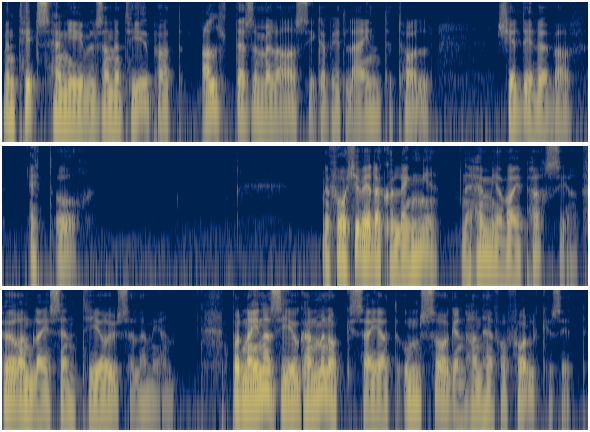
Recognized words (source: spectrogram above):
men tidshengivelsene tyder på at alt det som vi las i kapittel 1 til 12, skjedde i løpet av ett år. Vi får ikke vite hvor lenge Nehemja var i Persia før han ble sendt til Jerusalem igjen. På den ene sida kan vi nok si at omsorgen han har for folket sitt,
